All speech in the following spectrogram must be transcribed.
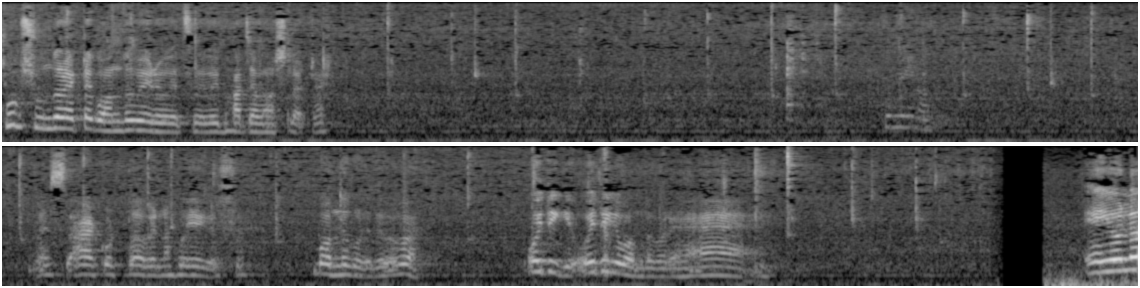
খুব সুন্দর একটা গন্ধ বের হয়েছে ওই ভাজা মশলাটা তুমি নাও। ব্যাস, আর করতে হবে না, হয়ে গেছে। বন্ধ করে দে, বাবা। ওইদিকে ওইদিকে বন্ধ করে হ্যাঁ। এই হলো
